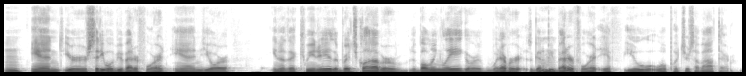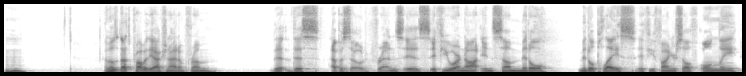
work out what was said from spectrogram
mm. and your city will be better for it and your you know the community or the bridge club or the bowling league or whatever is going to be mm-hmm. better for it if you will put yourself out there. Mm-hmm. And those, that's probably the action item from the, this episode, friends, is if you are not in some middle middle place, if you find yourself only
